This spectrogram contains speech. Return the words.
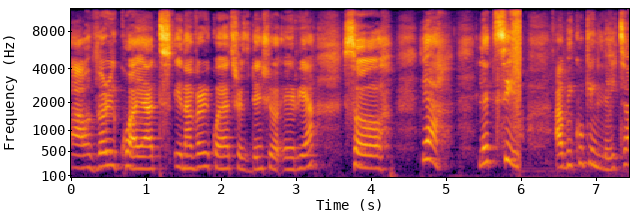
uh, very quiet in a very quiet residential area. So yeah let's see. I'll be cooking later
